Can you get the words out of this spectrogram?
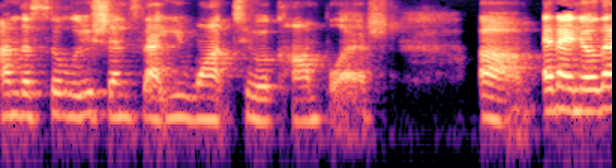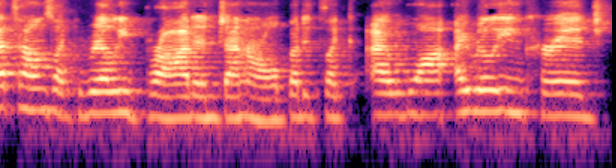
on the solutions that you want to accomplish. Um, and I know that sounds like really broad in general, but it's like I want, I really encourage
